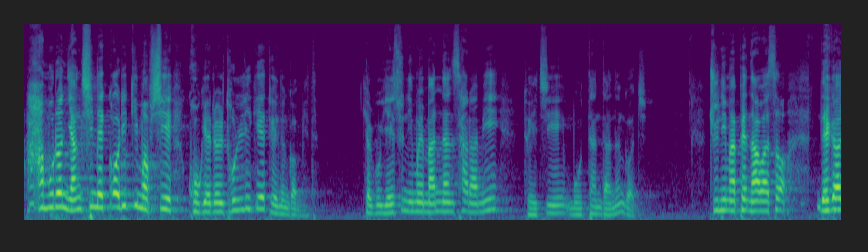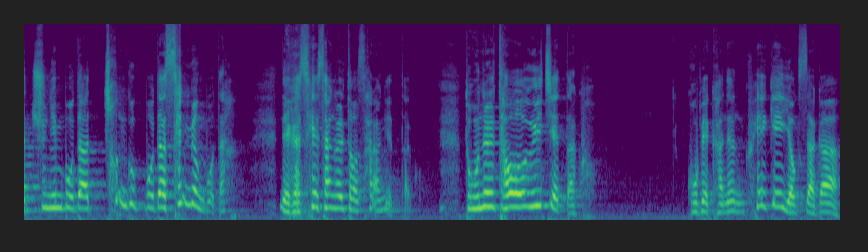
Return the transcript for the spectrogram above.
아무런 양심의 꺼리낌 없이 고개를 돌리게 되는 겁니다. 결국 예수님을 만난 사람이 되지 못한다는 거죠. 주님 앞에 나와서 내가 주님보다 천국보다 생명보다 내가 세상을 더 사랑했다고 돈을 더 의지했다고 고백하는 회개의 역사가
